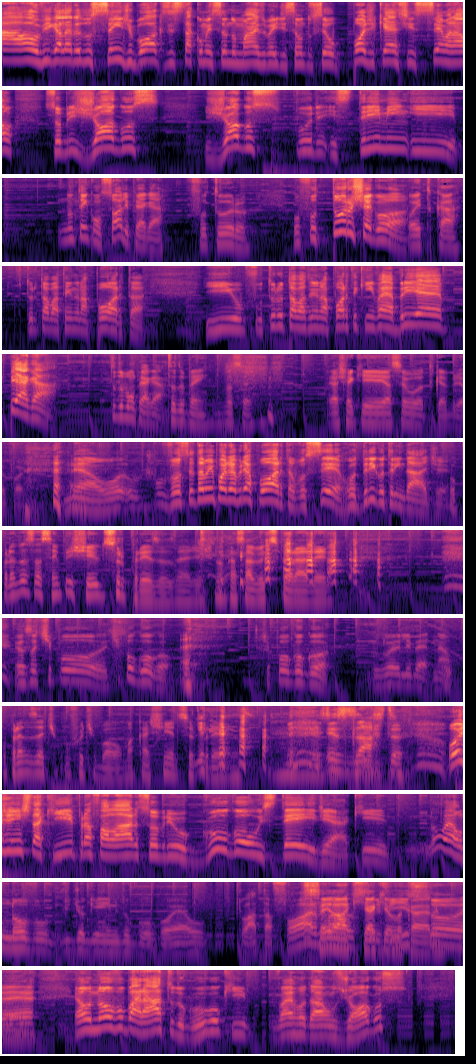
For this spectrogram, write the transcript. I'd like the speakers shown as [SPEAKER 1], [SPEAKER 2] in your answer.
[SPEAKER 1] Salve galera do Sandbox! Está começando mais uma edição do seu podcast semanal sobre jogos, jogos por streaming e. Não tem console, PH?
[SPEAKER 2] Futuro.
[SPEAKER 1] O futuro chegou!
[SPEAKER 2] 8K.
[SPEAKER 1] O futuro tá batendo na porta. E o futuro tá batendo na porta e quem vai abrir é PH. Tudo bom, PH?
[SPEAKER 2] Tudo bem, e você? Eu achei que ia ser o outro que abriu a porta.
[SPEAKER 1] Não, o- o- você também pode abrir a porta. Você, Rodrigo Trindade.
[SPEAKER 3] O Prandas tá sempre cheio de surpresas, né? A gente nunca sabe o que esperar dele.
[SPEAKER 1] Eu sou tipo. tipo o Google. tipo o Gugu. Gugu libera. Não.
[SPEAKER 3] O Prandas é tipo futebol, uma caixinha de surpresas.
[SPEAKER 1] Exato. Hoje a gente tá aqui pra falar sobre o Google Stadia, que não é o novo videogame do Google, é o plataforma,
[SPEAKER 2] Sei lá o que é aquilo, cara.
[SPEAKER 1] É, é o novo barato do Google que vai rodar uns jogos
